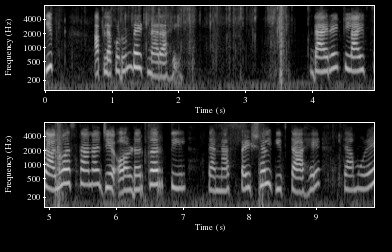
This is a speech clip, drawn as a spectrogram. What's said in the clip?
गिफ्ट आपल्याकडून भेटणार आहे. डायरेक्ट लाईव्ह चालू असताना जे ऑर्डर करतील त्यांना स्पेशल गिफ्ट आहे. त्यामुळे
